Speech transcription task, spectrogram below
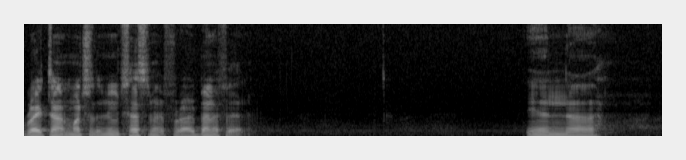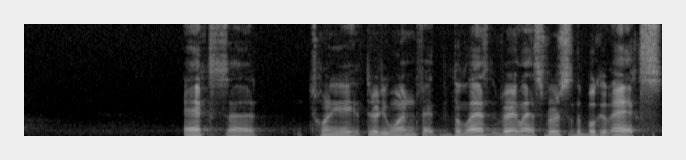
write down much of the New Testament for our benefit. In uh, Acts uh, 28 31, in fact, the, last, the very last verse of the book of Acts,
